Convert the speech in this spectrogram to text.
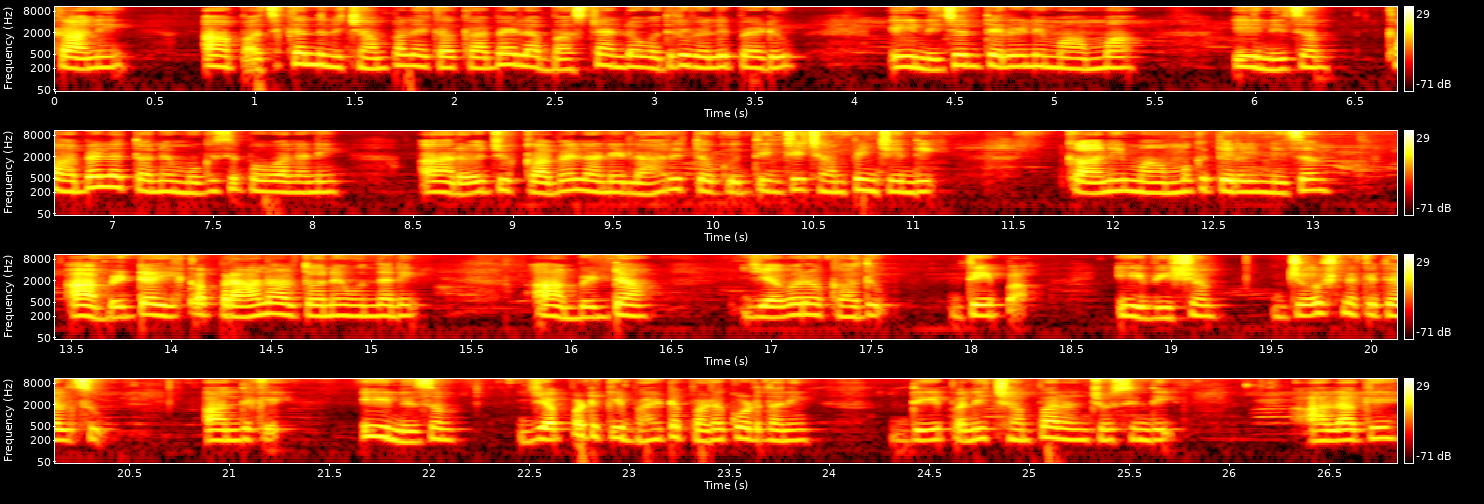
కానీ ఆ పసికందుని చంపలేక కబేలా బస్టాండ్లో వదిలి వెళ్ళిపోయాడు. ఈ నిజం తెలియని మా అమ్మ ఈ నిజం కబేలతోనే ముగిసిపోవాలని ఆ రోజు కబేలాని లారీతో గుర్తించి చంపించింది. కానీ మా అమ్మకు తెలియని నిజం ఆ బిడ్డ ఇక ప్రాణాలతోనే ఉందని. ఆ బిడ్డ ఎవరో కాదు దీప. ఈ విషయం జోష్నకి తెలుసు. అందుకే ఈ నిజం ఎప్పటికీ బయటపడకూడదని దీపని చంపాలని చూసింది. అలాగే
